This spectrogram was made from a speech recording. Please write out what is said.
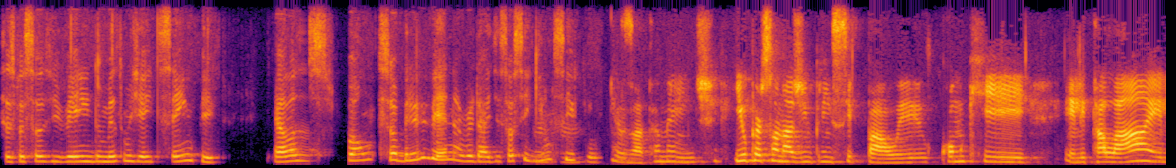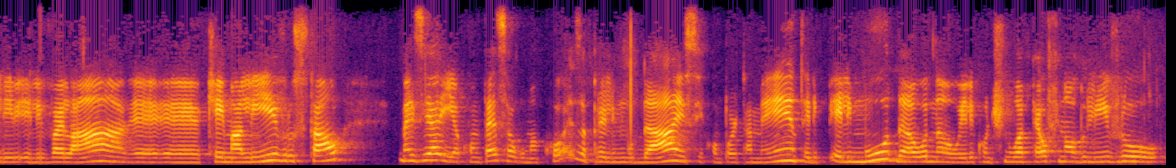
Se as pessoas viverem do mesmo jeito sempre, elas vão sobreviver, na verdade, só seguir uhum, um ciclo. Exatamente. E o personagem principal, como que ele tá lá, ele, ele vai lá é, é, queimar livros tal, mas e aí, acontece alguma coisa para ele mudar esse comportamento? Ele, ele muda ou não? Ele continua até o final do livro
